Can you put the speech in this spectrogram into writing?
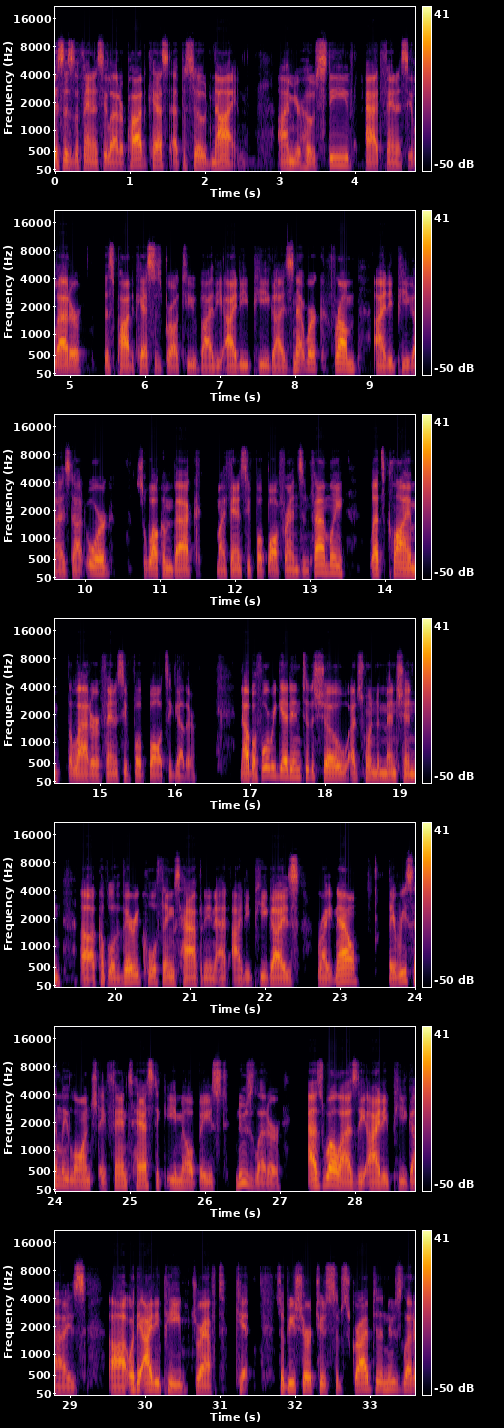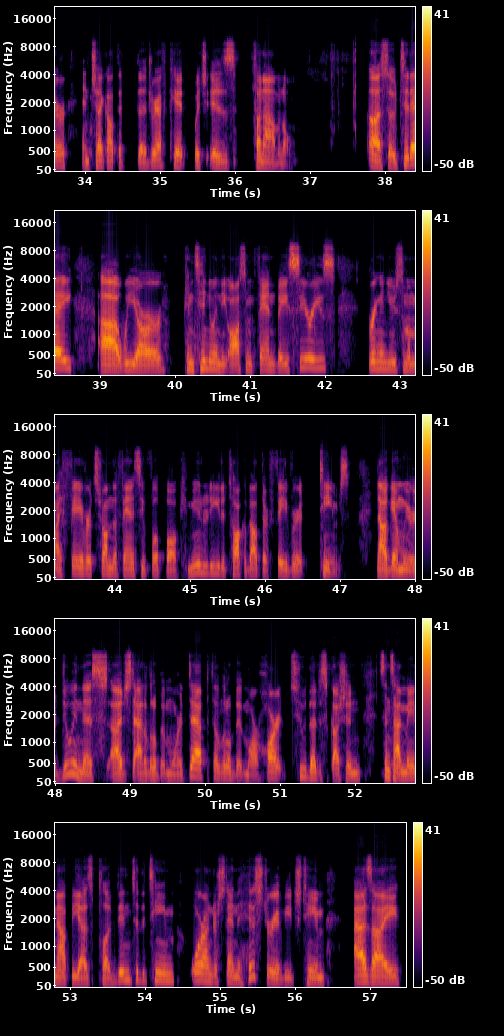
This is the Fantasy Ladder Podcast, episode nine. I'm your host, Steve at Fantasy Ladder. This podcast is brought to you by the IDP Guys Network from idpguys.org. So, welcome back, my fantasy football friends and family. Let's climb the ladder of fantasy football together. Now, before we get into the show, I just wanted to mention uh, a couple of very cool things happening at IDP Guys right now. They recently launched a fantastic email based newsletter as well as the IDP guys uh, or the IDP draft kit. So be sure to subscribe to the newsletter and check out the, the draft kit, which is phenomenal. Uh, so today uh, we are continuing the awesome fan base series, bringing you some of my favorites from the fantasy football community to talk about their favorite teams. Now, again, we are doing this uh, just to add a little bit more depth, a little bit more heart to the discussion, since I may not be as plugged into the team or understand the history of each team as I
